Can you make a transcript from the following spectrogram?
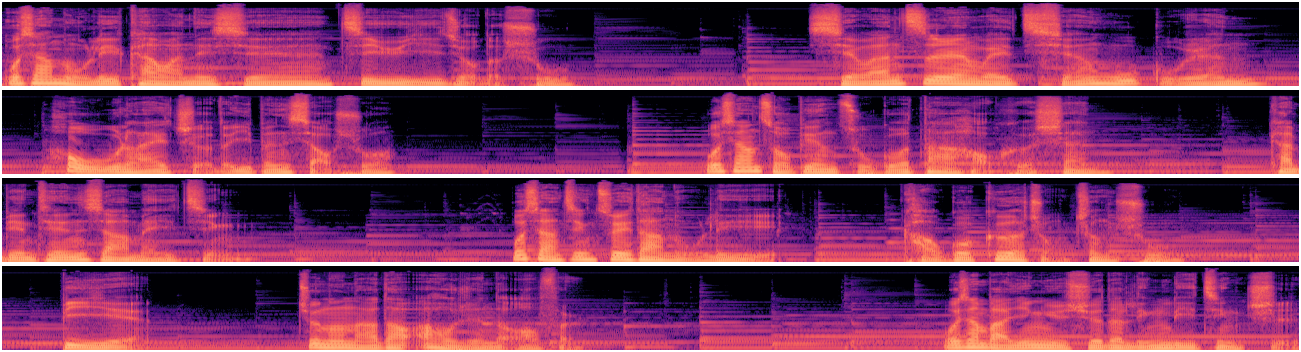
我想努力看完那些觊觎已久的书，写完自认为前无古人后无来者的一本小说。我想走遍祖国大好河山。看遍天下美景，我想尽最大努力考过各种证书，毕业就能拿到傲人的 offer。我想把英语学得淋漓尽致，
